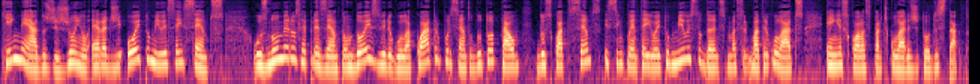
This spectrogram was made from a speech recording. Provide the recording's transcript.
que em meados de junho era de 8.600. Os números representam 2,4% do total dos 458 mil estudantes matri- matriculados em escolas particulares de todo o estado.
